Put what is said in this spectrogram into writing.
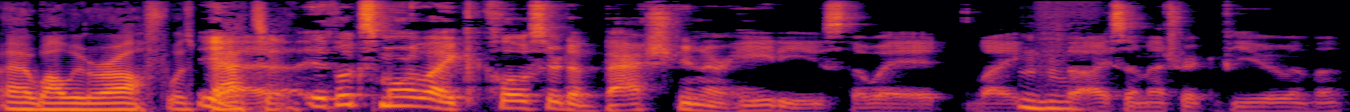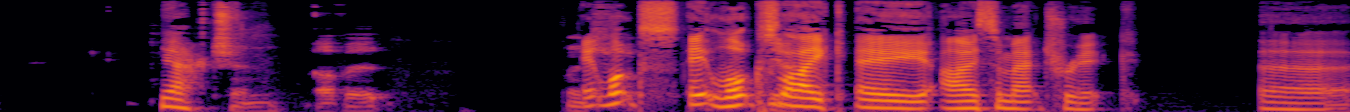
uh, while we were off was Yeah, better. it looks more like closer to Bastion or Hades, the way it like Mhm. the isometric view and the Yeah. action of it. Which- It looks it looks Yeah. like a isometric uh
